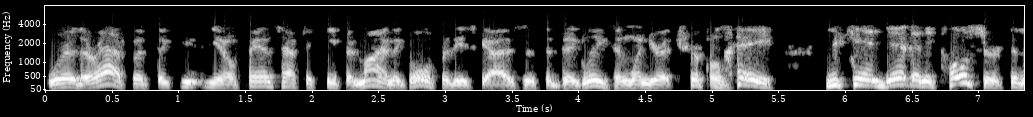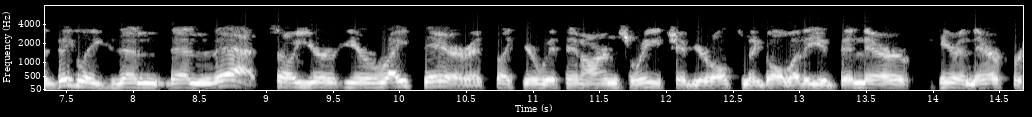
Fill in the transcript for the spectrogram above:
where they're at, but the, you know, fans have to keep in mind the goal for these guys is the big leagues. And when you're at AAA, you can't get any closer to the big leagues than than that. So you're you're right there. It's like you're within arm's reach of your ultimate goal, whether you've been there here and there for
